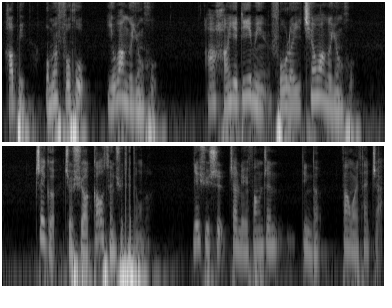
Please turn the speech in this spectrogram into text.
好比我们服务一万个用户，而行业第一名服务了一千万个用户，这个就需要高层去推动了。也许是战略方针定的范围太窄，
